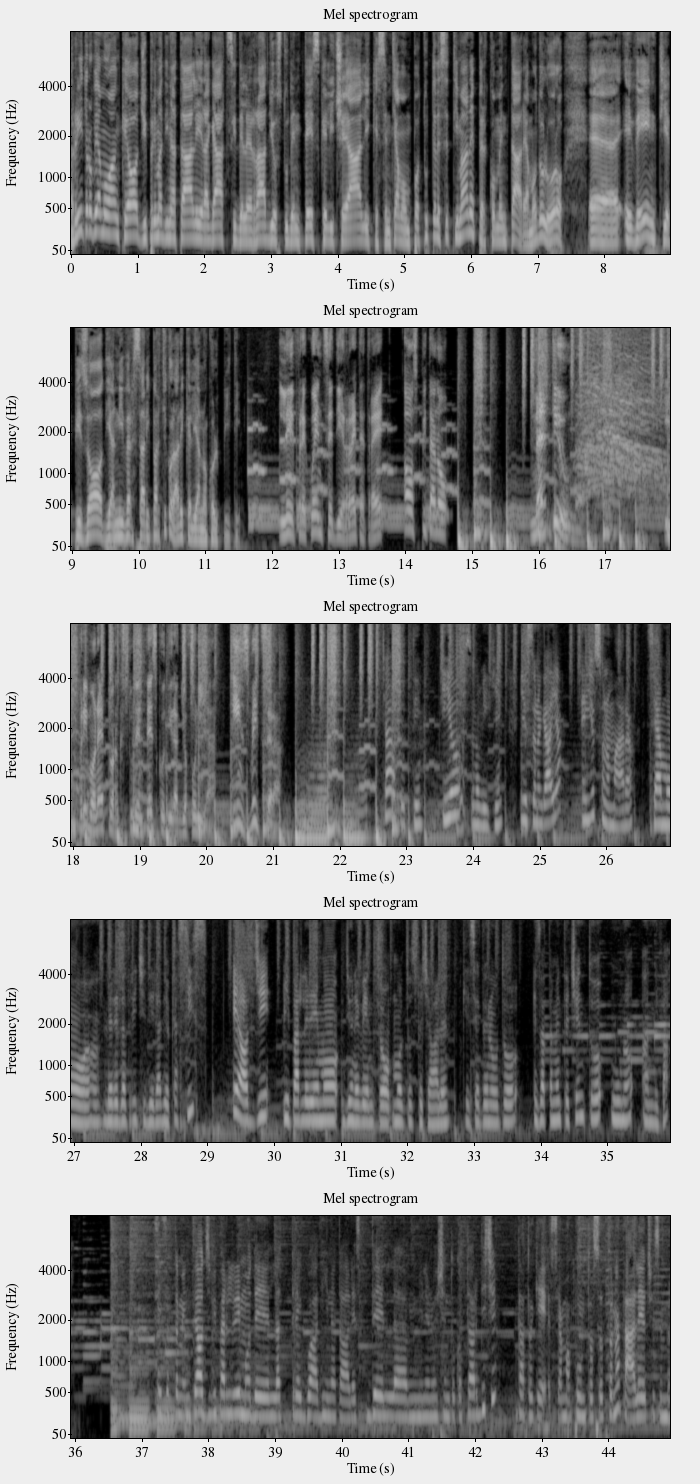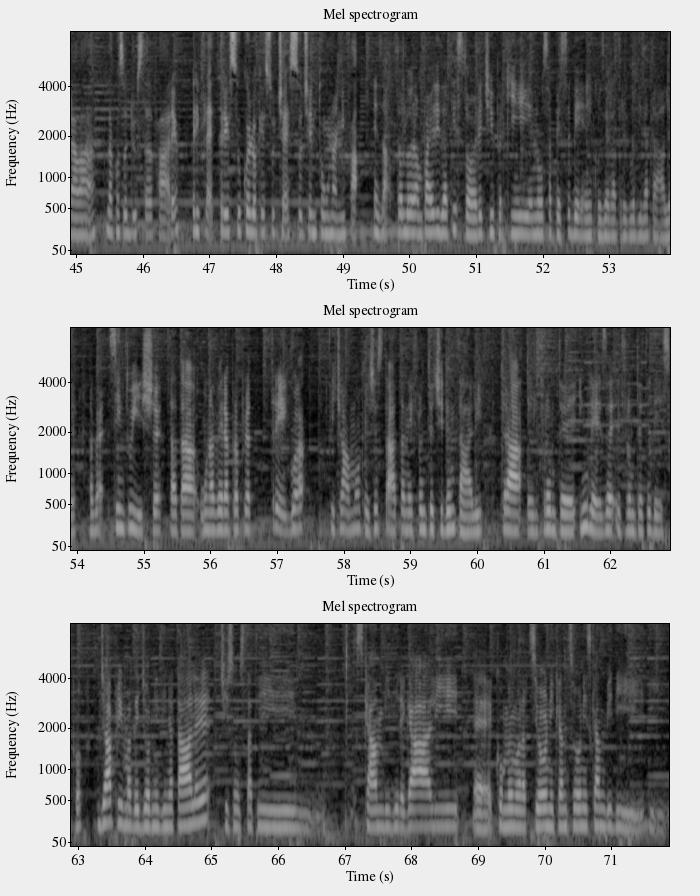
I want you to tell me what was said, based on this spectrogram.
Ritroviamo anche oggi, prima di Natale, i ragazzi delle radio studentesche liceali che sentiamo un po' tutte le settimane per commentare a modo loro eh, eventi, episodi, anniversari particolari che li hanno colpiti. Le frequenze di Rete 3 ospitano Neptune, il primo network studentesco di radiofonia in Svizzera. Ciao a tutti, io sono Vicky. Io sono Gaia. E io sono Mara. Siamo le redattrici di Radio Cassis e oggi vi parleremo di un evento molto speciale che si è tenuto esattamente 101 anni fa. Esattamente, oggi vi parleremo della tregua di Natale del 1914. Dato che siamo appunto sotto Natale, ci sembrava la cosa giusta da fare, riflettere su quello che è successo 101 anni fa. Esatto, allora un paio di dati storici per chi non sapesse bene cos'è la tregua di Natale. Vabbè, si intuisce, è stata una vera e propria tregua diciamo che c'è stata nei fronti occidentali tra il fronte inglese e il fronte tedesco. Già prima dei giorni di Natale ci sono stati mm, scambi di regali, eh, commemorazioni, canzoni, scambi di, di,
